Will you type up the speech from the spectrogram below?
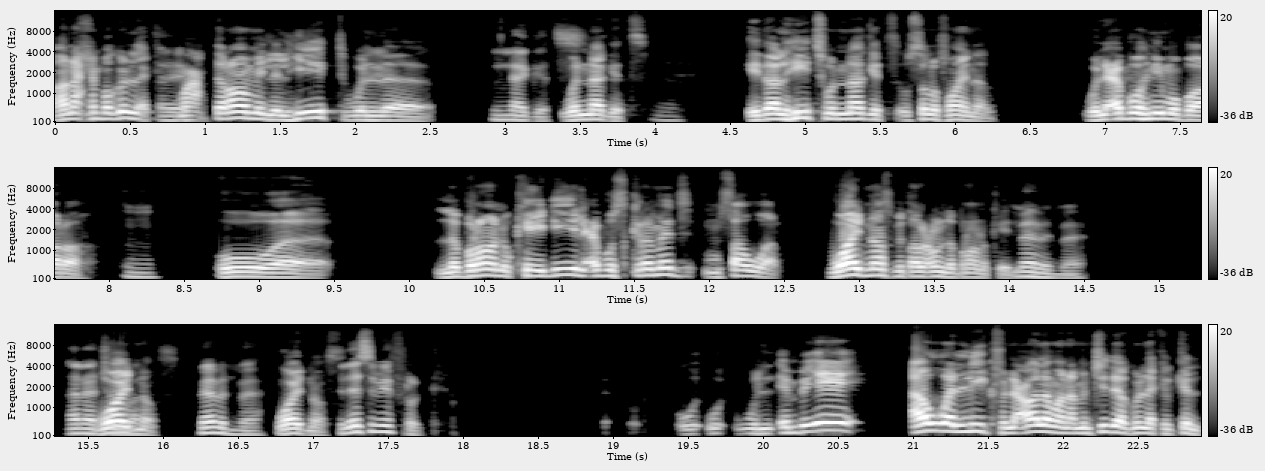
أنا الحين بقول لك إيه. مع احترامي للهيت وال الناجتس. والناجتس. إذا الهيت والناجتس وصلوا final ولعبوا هني مباراة. و لبران و KD لعبوا scrimmage مصور. وايد ناس بيطلعون لبران و KD. 100% أنا وايد. ناس 100% وايد ناس الاسم يفرق وال NBA أول league في العالم أنا من كذي أقول لك الكل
